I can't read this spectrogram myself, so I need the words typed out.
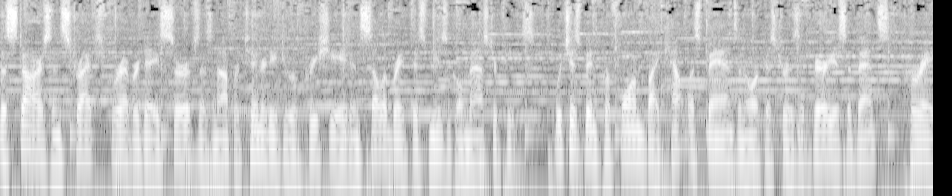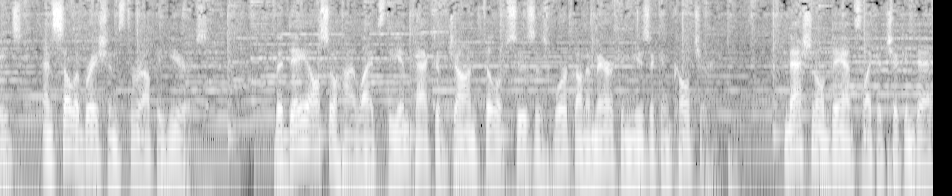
The Stars and Stripes Forever Day serves as an opportunity to appreciate and celebrate this musical masterpiece, which has been performed by countless bands and orchestras at various events, parades, and celebrations throughout the years. The day also highlights the impact of John Philip Sousa's work on American music and culture. National Dance Like a Chicken Day.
